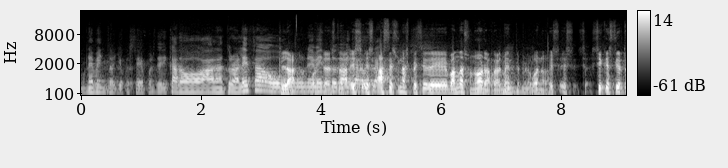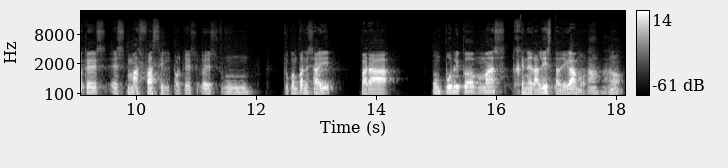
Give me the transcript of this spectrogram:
un evento, yo que sé, pues dedicado a la naturaleza o Claro, un pues evento está. Es- dedicado a es- otra- haces una especie de banda sonora realmente, pero Ujú. bueno, es, es- sí que es cierto que es, es más fácil, porque es, es un, tú compones ahí para un público más generalista, digamos, Ajá. ¿no?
